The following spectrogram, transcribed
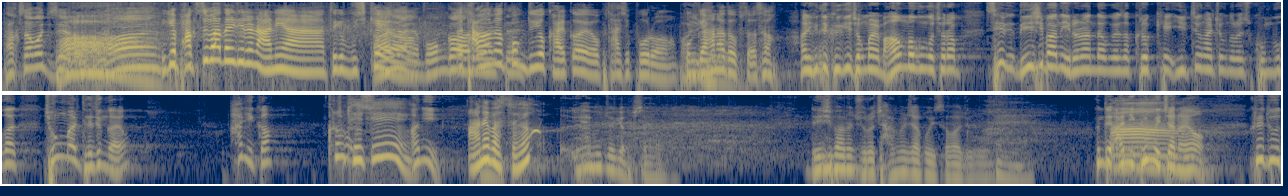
박수 한번 주세요. 아, 이게 박수 받을 일은 아니야. 되게 무식해요. 아니 아니 뭔가 그러니까 다음에 꼭 뉴욕 갈 거예요. 다시 보러. 본 게 맞아요. 하나도 없어서. 아니 근데 그게 정말 마음 먹은 것처럼 새벽 4시 반에 일어난다고 해서 그렇게 일정할 정도로 해서 공부가 정말 되든가요? 하니까? 그럼 저- 되지. 아니 안 해봤어요? 해본 적이 없어요. 4시 반은 주로 잠을 자고 있어가지고. 네. 근데 아니 아. 그런 거 있잖아요. 그래도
